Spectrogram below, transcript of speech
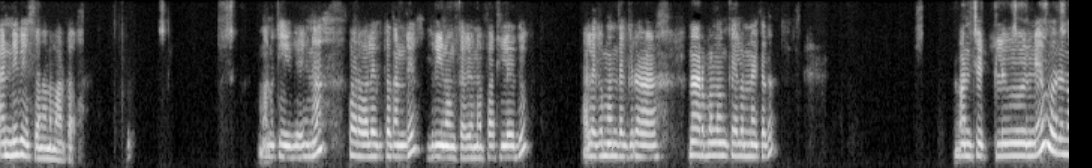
అన్ని వేసాను అనమాట మనకి ఏదైనా పర్వాలేదు కదండి. గ్రీన్ వంకాయలైనా పర్లేదు. అలాగే మన దగ్గర నార్మల్ వంకాయలు ఉన్నాయి కదా. మన చెట్లు వరిన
